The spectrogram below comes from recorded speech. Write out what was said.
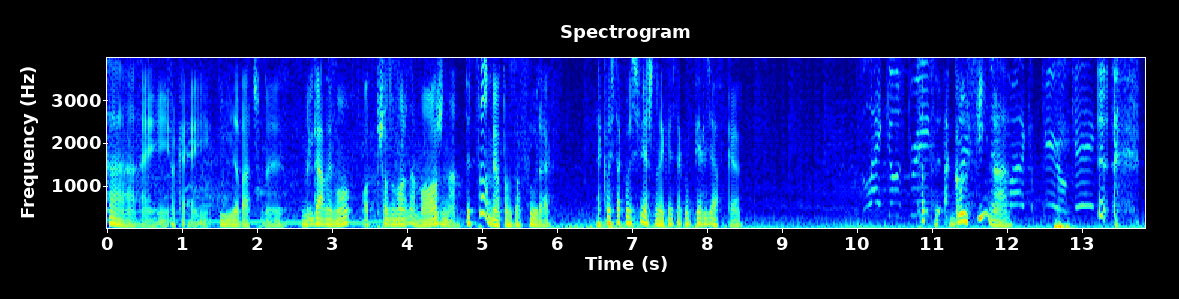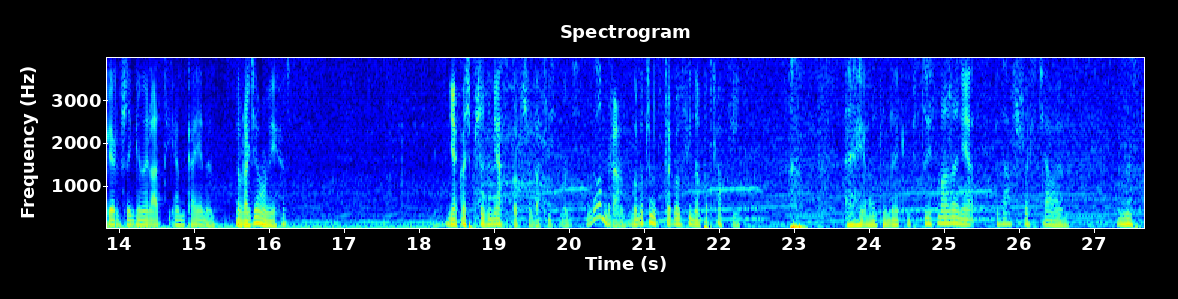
Hej, okej. I zobaczmy. Mrygamy mu. Od przodu można? Można. Ty co miał tą za furę? Jakąś taką śmieszną, jakąś taką pierdziawkę. Co ty? A Golfina! Pierwszej generacji MK1. Dobra, gdzie mam jechać? Jakoś przez miasto trzeba cisnąć. Dobra, zobaczymy co ta Golfina potrafi. Ej, ale ten Eclipse to jest marzenie. Zawsze chciałem. Mm.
